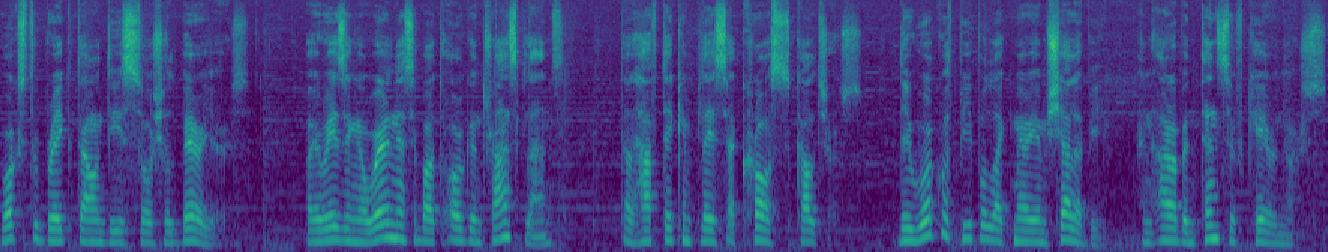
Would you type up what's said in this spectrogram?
works to break down these social barriers by raising awareness about organ transplants that have taken place across cultures. They work with people like Miriam Shalabi, an Arab intensive care nurse,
